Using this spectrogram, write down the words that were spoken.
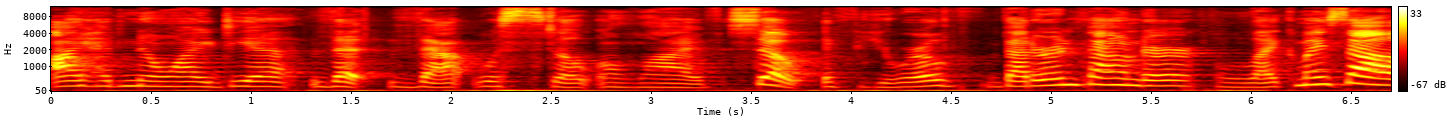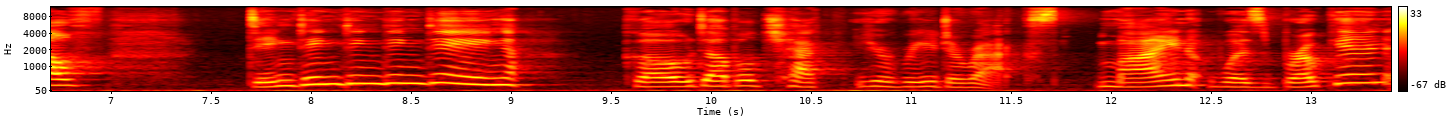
I had no idea that that was still alive. So, if you're a veteran founder like myself, ding, ding, ding, ding, ding, go double check your redirects. Mine was broken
